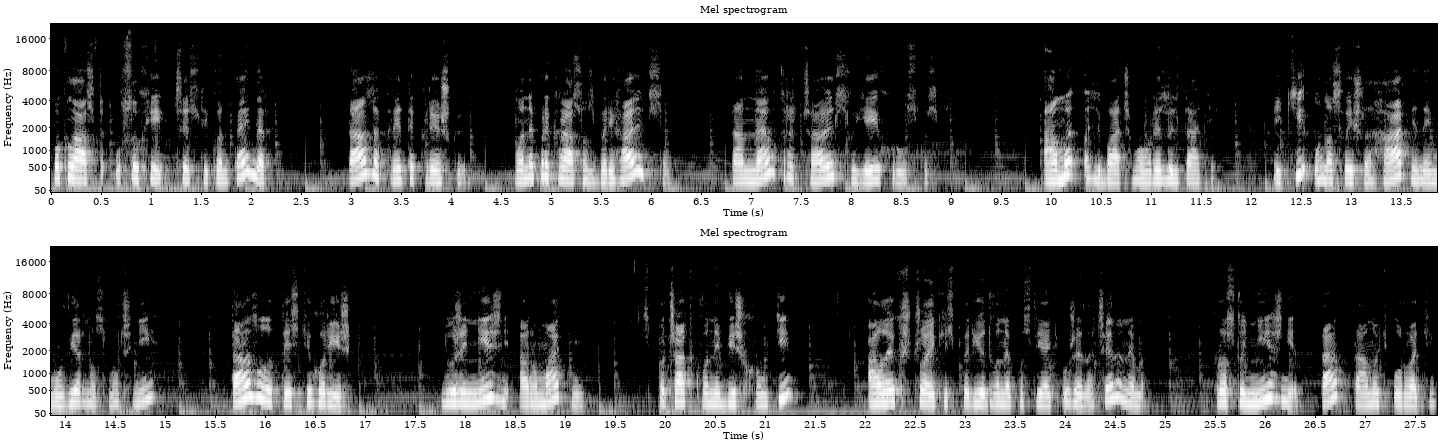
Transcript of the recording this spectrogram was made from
покласти у сухий чистий контейнер та закрити кришкою. Вони прекрасно зберігаються та не втрачають своєї хрусткості. А ми ось бачимо в результаті, які у нас вийшли гарні, неймовірно смачні та золотисті горішки. Дуже ніжні, ароматні. Спочатку вони більш хрумкі, але якщо якийсь період вони постоять уже начиненими, просто ніжні та тануть у роті.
